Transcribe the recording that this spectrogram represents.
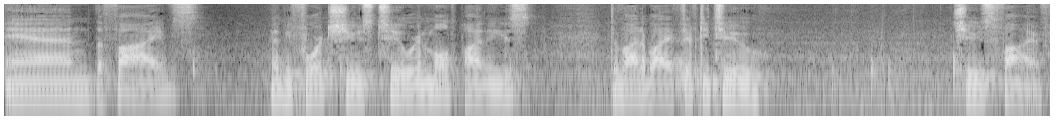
And the fives, that'd be four choose two. We're going to multiply these. Divided by 52, choose five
